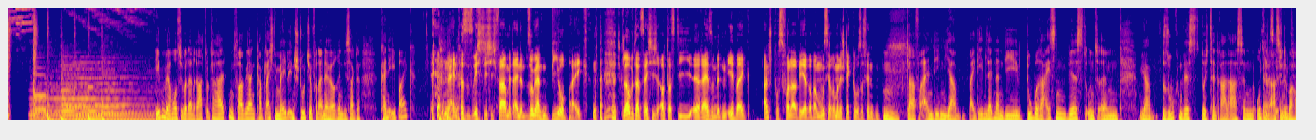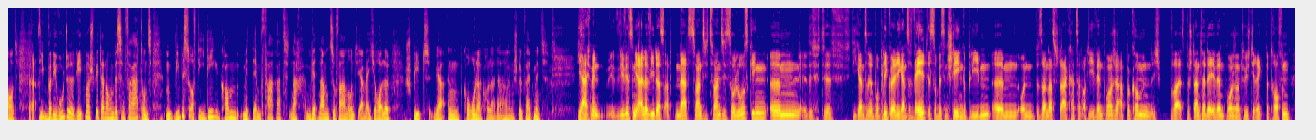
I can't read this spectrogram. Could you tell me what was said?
Eben, wir haben uns über dein Rad unterhalten. Fabian kam gleich eine Mail ins Studio von einer Hörerin, die sagte, kein E-Bike? Nein, das ist richtig. Ich fahre mit einem sogenannten Bio-Bike. Ich glaube tatsächlich auch, dass die äh, Reise mit einem E-Bike anspruchsvoller wäre, weil man muss ja auch immer eine Steckdose finden. Mhm, klar, vor allen Dingen ja bei den Ländern, die du bereisen wirst und ähm, ja besuchen wirst durch Zentralasien und ja, in Asien überhaupt. Ja. Die, über die Route reden wir später noch ein bisschen. Verrat uns. Ähm, wie bist du auf die Idee gekommen, mit dem Fahrrad nach Vietnam zu fahren und ja, welche Rolle spielt ja ein Corona-Koller da ein Stück weit mit? Ja, ich meine, wir wissen ja alle, wie das ab März 2020 so losging. Ähm, die, ganze Republik oder die ganze Welt ist so ein bisschen stehen geblieben. Ähm, und besonders stark hat es halt auch die Eventbranche abbekommen. Ich war als Bestandteil der Eventbranche natürlich direkt betroffen.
